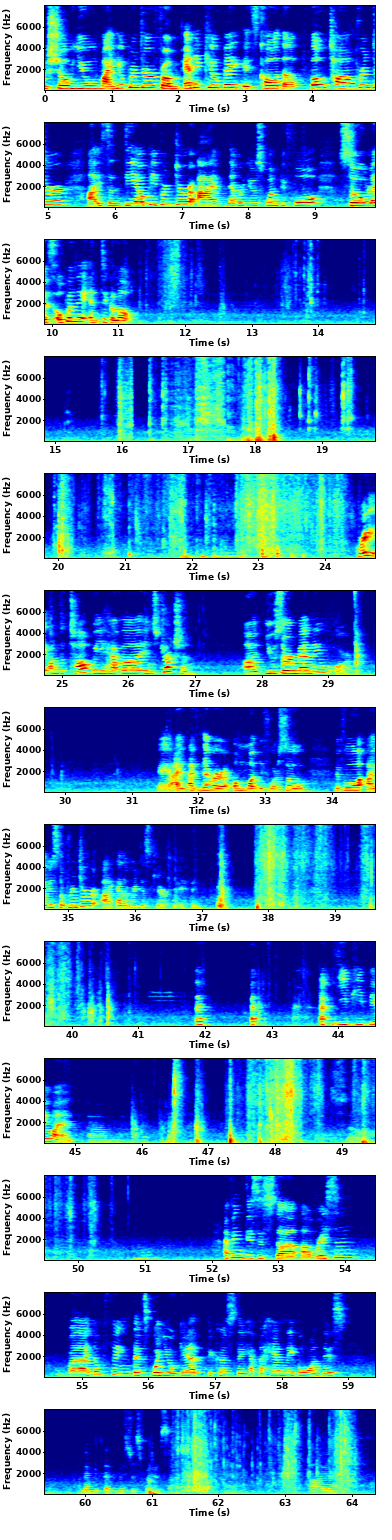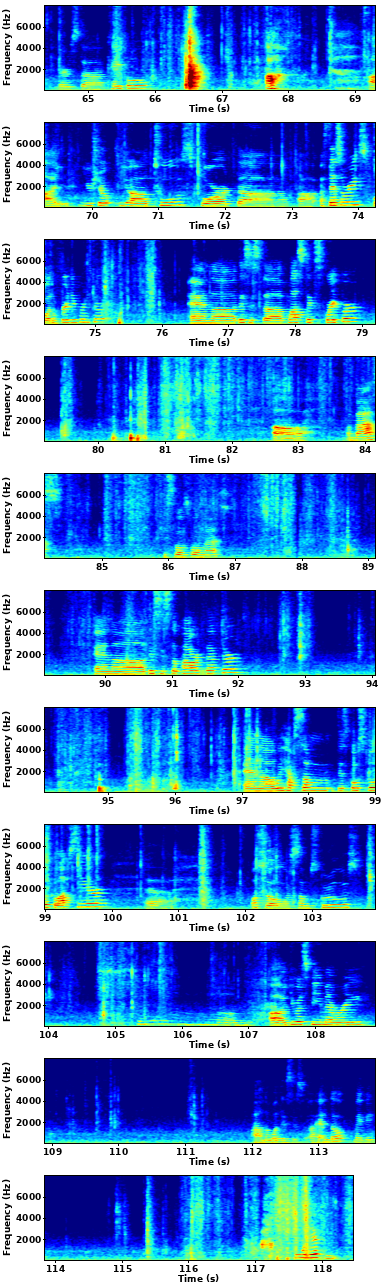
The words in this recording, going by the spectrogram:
Will show you my new printer from Anycubic. It's called the Photon printer. Uh, it's a DLP printer. I've never used one before. So let's open it and take a look. Great, on the top we have an instruction, a user manual or Okay, I, I've never owned one before, so before I use the printer, I gotta read this carefully, I think. F, F, FEP film, I, um, so, I think this is the uh, resin but I don't think that's what you'll get because they have the hand label on this. Let me, let, us just put it aside. Uh. There's the cable. Ah, uh, usual uh, tools for the uh, accessories for the 3D printer. And uh, this is the plastic scraper. Uh, a mask disposable mats. And uh, this is the power adapter. And uh, we have some disposable gloves here. Uh, also some screws. Um, uh, USB memory. I don't know what this is. A handle, maybe. Oh, heavy.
